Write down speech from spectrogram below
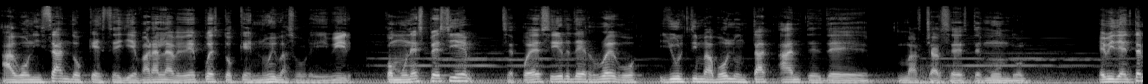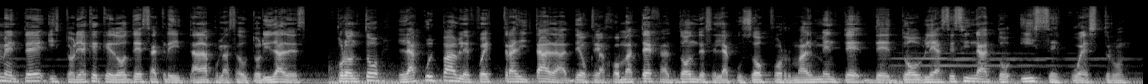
agonizando que se llevara la bebé puesto que no iba a sobrevivir, como una especie, se puede decir, de ruego y última voluntad antes de marcharse de este mundo. Evidentemente, historia que quedó desacreditada por las autoridades, Pronto, la culpable fue extraditada de Oklahoma, Texas, donde se le acusó formalmente de doble asesinato y secuestro.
